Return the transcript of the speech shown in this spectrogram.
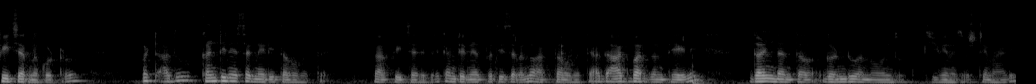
ಫೀಚರ್ನ ಕೊಟ್ಟರು ಬಟ್ ಅದು ಕಂಟಿನ್ಯೂಸ್ ಆಗಿ ನಡೀತಾ ಹೋಗುತ್ತೆ. ಆ ಫೀಚರ್ ಇದ್ದರೆ ಕಂಟಿನ್ಯೂಸ್ ಪ್ರತಿ ಸಲನೂ ಆಗ್ತಾ ಹೋಗುತ್ತೆ. ಅದು ಆಗಬಾರ್ದು ಅಂತ ಹೇಳಿ ಗಂಡಂತ, ಗಂಡು ಅನ್ನೋ ಒಂದು ಜೀವಿನ ಸೃಷ್ಟಿ ಮಾಡಿ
